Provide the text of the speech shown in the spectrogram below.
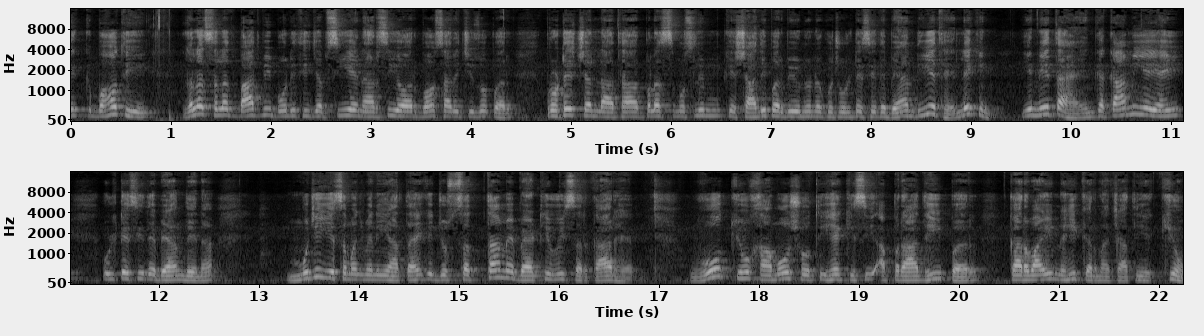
एक बहुत ही गलत सलत बात भी बोली थी जब सी एन आर सी और बहुत सारी चीज़ों पर प्रोटेस्ट चल रहा था और प्लस मुस्लिम के शादी पर भी उन्होंने कुछ उल्टे सीधे बयान दिए थे। लेकिन ये नेता है इनका काम ही है यही उल्टे सीधे बयान देना, मुझे ये समझ में नहीं आता है कि जो सत्ता में बैठी हुई सरकार है, वो क्यों खामोश होती है, किसी अपराधी पर कार्रवाई नहीं करना चाहती है, क्यों?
